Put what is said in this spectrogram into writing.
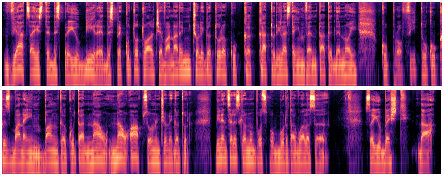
Viața este despre iubire, despre cu totul altceva, nu are nicio legătură cu căcaturile astea inventate de noi, cu profitul, cu câți bani ai în bancă, cu toate, n-au, n-au absolut nicio legătură. Bineînțeles că nu poți pe burta goală să, să iubești, dar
